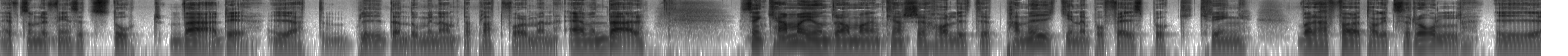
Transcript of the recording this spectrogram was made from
eftersom det finns ett stort värde i att bli den dominanta plattformen även där. Sen kan man ju undra om man kanske har lite panik inne på Facebook kring vad det här företagets roll i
